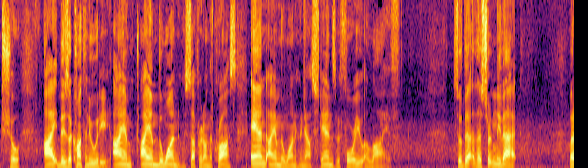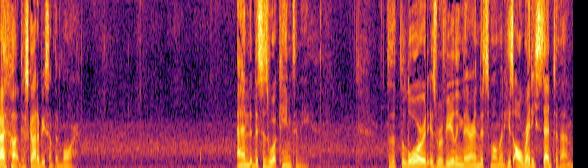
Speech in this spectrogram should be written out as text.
To show I, there's a continuity. I am, I am the one who suffered on the cross, and I am the one who now stands before you alive. So that, there's certainly that. But I thought there's got to be something more. And this is what came to me. That the Lord is revealing there in this moment. He's already said to them,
